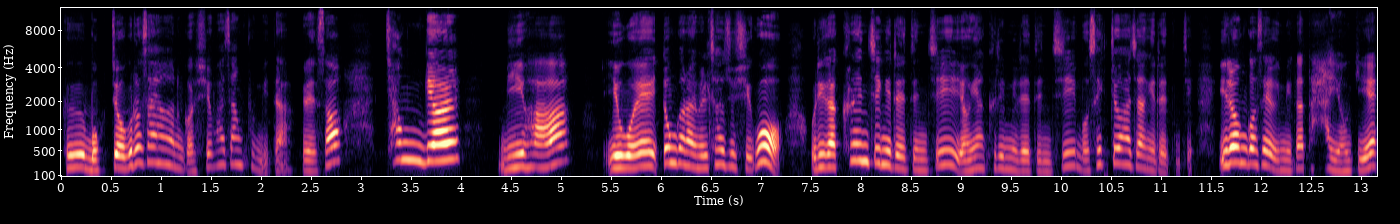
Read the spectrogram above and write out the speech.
그 목적으로 사용하는 것이 화장품이다. 그래서 청결, 미화, 요거에 동그라미를 쳐주시고 우리가 크렌징이라든지 영양크림이라든지 뭐 색조 화장이라든지 이런 것의 의미가 다 여기에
